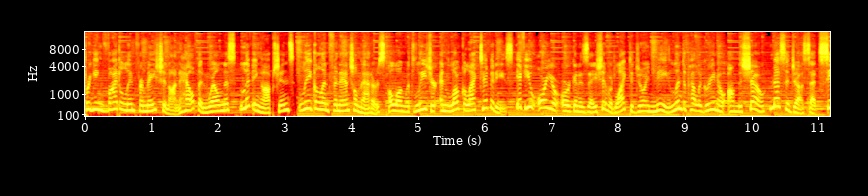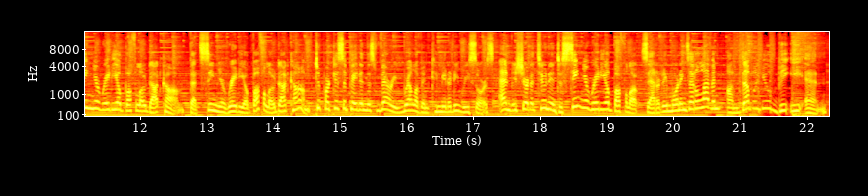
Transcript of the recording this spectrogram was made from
bringing vital information on health and wellness, living options, legal and financial matters, along with leisure and local activities. If you or your organization would like to join me, Linda Pellegrino, on the show, message us at seniorradiobuffalo.com. That's seniorradiobuffalo.com to participate in this very relevant community resource. And be sure to tune in to Senior Radio Buffalo, Saturday mornings at 11 on WBEN.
